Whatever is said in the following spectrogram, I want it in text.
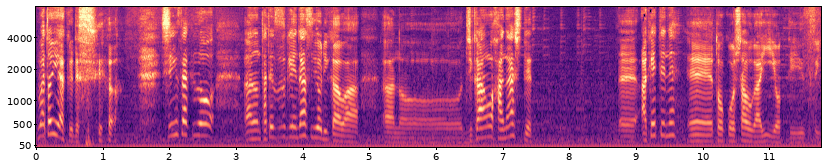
まあ、とにかくですよ。新作を、あの、立て続けに出すよりかは、あの、時間を離して、えー、開けてね、えー、投稿した方がいいよっていうツイッ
